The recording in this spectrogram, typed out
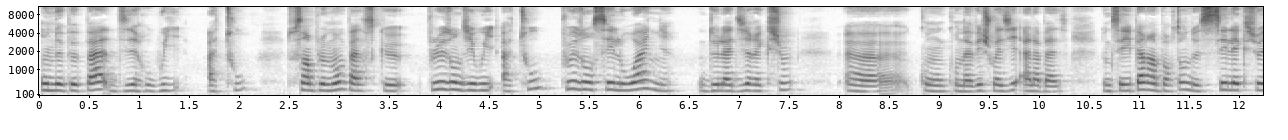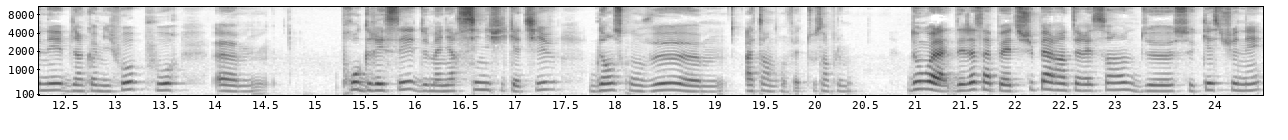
on ne peut pas dire oui à tout, tout simplement parce que plus on dit oui à tout, plus on s'éloigne de la direction euh, qu'on avait choisie à la base. Donc c'est hyper important de sélectionner bien comme il faut pour euh, progresser de manière significative dans ce qu'on veut euh, atteindre en fait tout simplement. Donc voilà, déjà ça peut être super intéressant de se questionner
